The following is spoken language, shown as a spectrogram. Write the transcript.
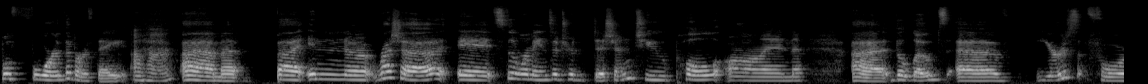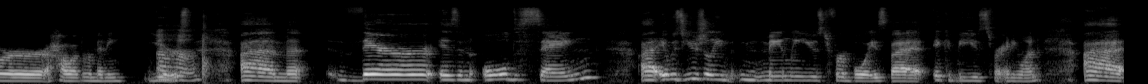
before the birthday. Uh huh. Um, but in uh, Russia, it still remains a tradition to pull on uh, the lobes of ears for however many years. Uh-huh. Um, there is an old saying. Uh, it was usually mainly used for boys, but it could be used for anyone. Uh,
